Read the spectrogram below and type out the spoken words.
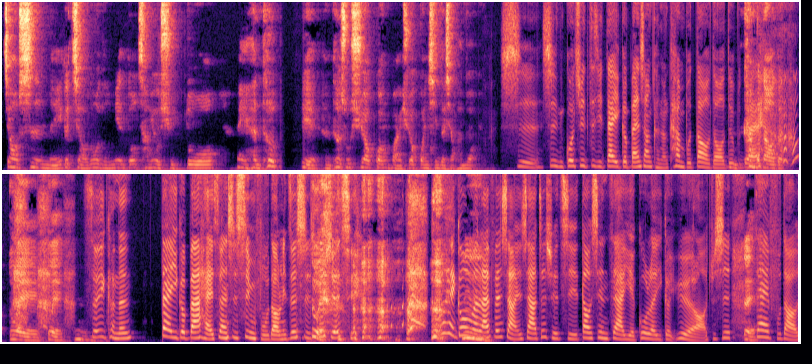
教室、每一个角落里面，都藏有许多哎，很特别、很特殊、需要关怀、需要关心的小朋友。是，是你过去自己带一个班上可能看不到的哦，对不对？看不到的，对对。嗯、所以可能带一个班还算是幸福的，你这是这学期。可以跟我们来分享一下，嗯、这学期到现在也过了一个月哦，就是在辅导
